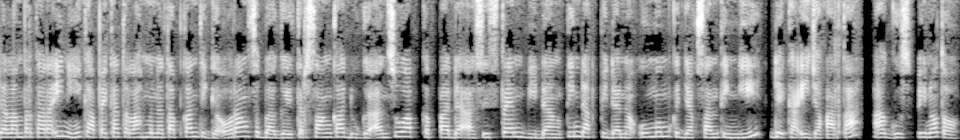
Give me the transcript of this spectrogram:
Dalam perkara ini, KPK telah menetapkan tiga orang sebagai tersangka dugaan suap kepada asisten bidang tindak pidana umum Kejaksaan Tinggi DKI Jakarta, Agus Pinoto.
